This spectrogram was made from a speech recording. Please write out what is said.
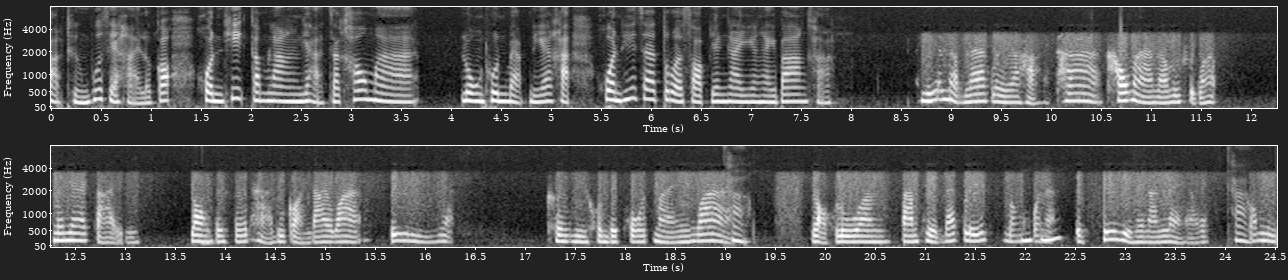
ฝากถึงผู้เสียหาย แล้วก็คนที่กำลังอยากจะเข้ามา ลงทุนแบบนี้ค่ะ ควรที่จะตรวจสอบยังไงยังไงบ้างคะอันนี้อันดับแรกเลยอะค่ะ ถ้าเข้ามาแล้วรู้สึกว่าไม่แน่ใจ ลองไปเสิร์ชหาดูก่อนได้ว่าชื่อนี้เนี่ย เคยมีคนไปโพสต์ไหมว่าค่ะหลอกลวงตามเพจแบ็คลิสบางคนอะอือฮึติดชื่ออยู่ในนั้นแล้วค่ะก็มี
